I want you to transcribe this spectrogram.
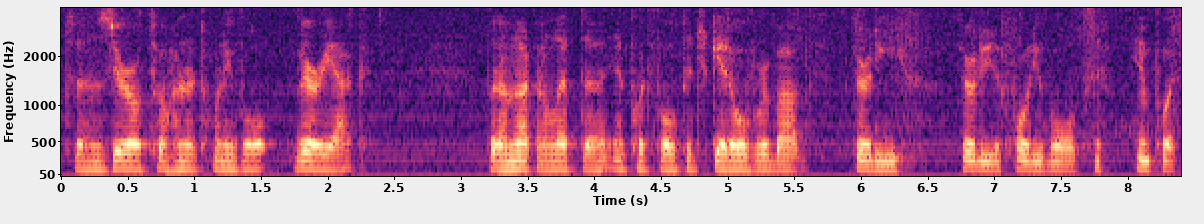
It's a 0 to 120 volt Variac. But I'm not going to let the input voltage get over about 30, 30 to 40 volts input.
